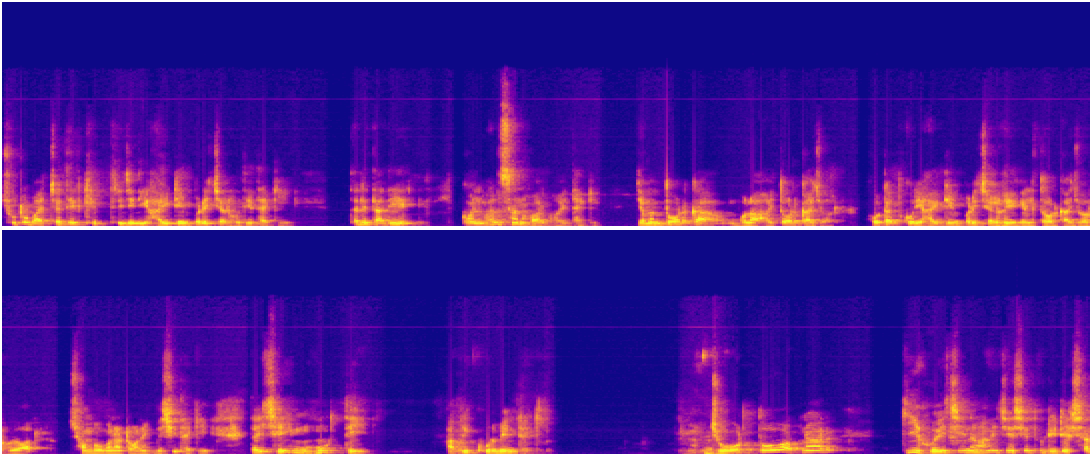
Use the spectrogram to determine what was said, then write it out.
ছোট বাচ্চাদের ক্ষেত্রে যদি হাই টেম্পারেচার হতে থাকে, তাহলে তাদের কনভালশন হওয়ার ভয় থাকে। যেমন তড়কা বলা হয়, তড়কা জ্বর। হঠাৎ করে হাই টেম্পারেচার হয়ে গেলে তড়কা জ্বর হওয়ার সম্ভাবনাটা অনেক বেশি থাকে। তাই সেই মুহূর্তে আপনি করবেনটা কি? জ্বর তো আপনার কি হয়েছে, না হয়েছে, সে তো ডিটেকশন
